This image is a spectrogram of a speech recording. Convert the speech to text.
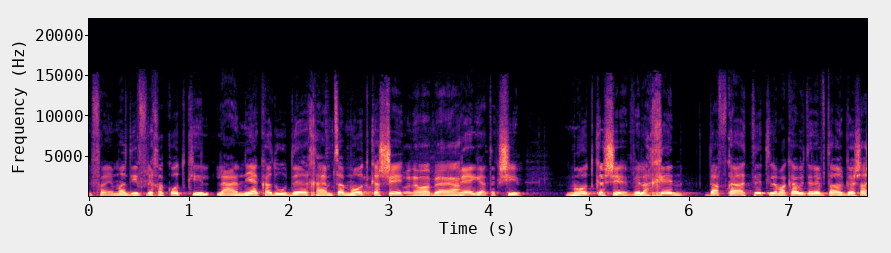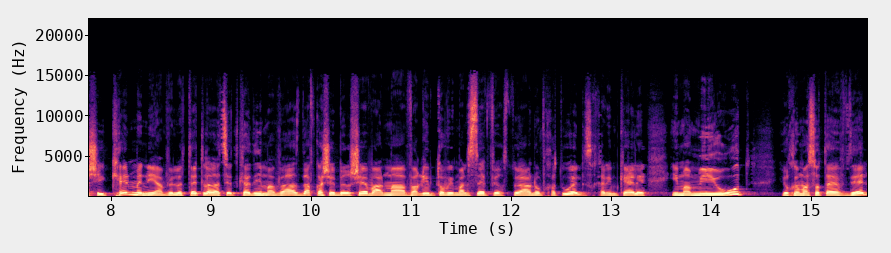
לפעמים עדיף לחכות, כי להניע כדור דרך האמצע מאוד קשה. אתה יודע מה הבעיה? רגע, תקשיב. מאוד קשה, ולכן דווקא לתת למכבי תל אביב את ההרגשה שהיא כן מניעה ולתת לה לצאת קדימה, ואז דווקא שבאר שבע על מעברים טובים, על ספר, סטויאנוב, חתואל, שחקנים כאלה עם המהירות, יכולים לעשות את ההבדל.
